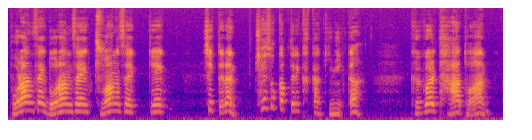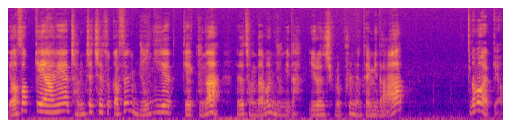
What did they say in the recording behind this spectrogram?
보란색 노란색 주황색의 식들은 최소값들이 각각 2니까 그걸 다 더한 6개 양의 전체 최소값은 6이겠구나. 그래서 정답은 6이다. 이런 식으로 풀면 됩니다. 넘어갈게요.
